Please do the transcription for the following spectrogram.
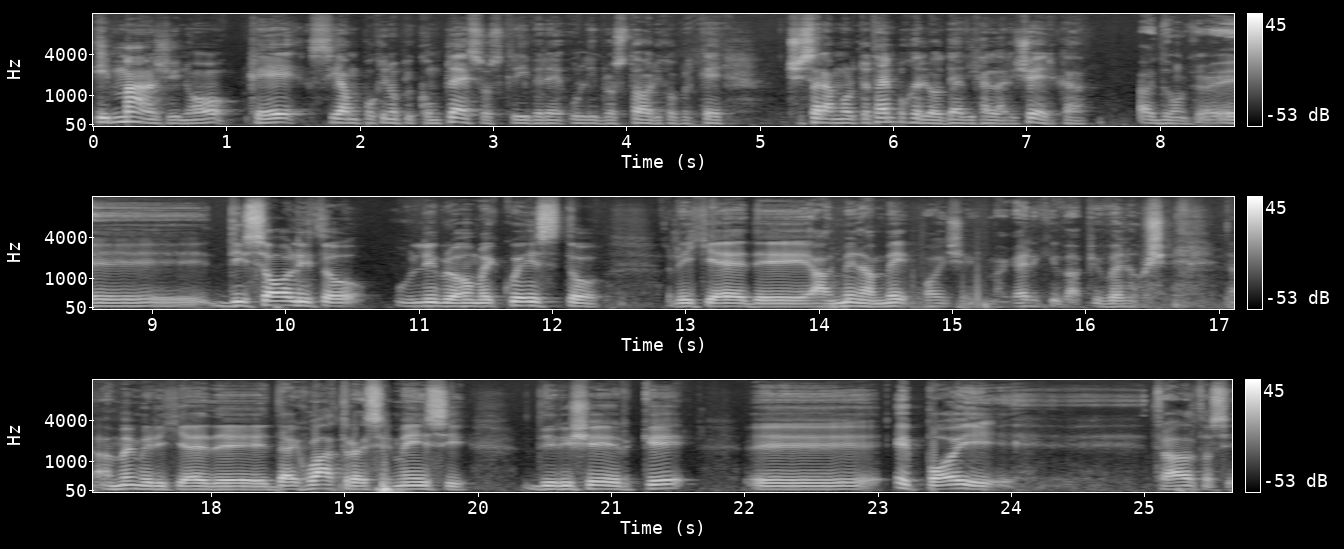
immagino che sia un pochino più complesso scrivere un libro storico perché ci sarà molto tempo che lo dedica alla ricerca. Ah, dunque, eh, di solito un libro come questo richiede, almeno a me, poi magari chi va più veloce, a me mi richiede dai 4 ai 6 mesi di ricerche eh, e poi tra l'altro si,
